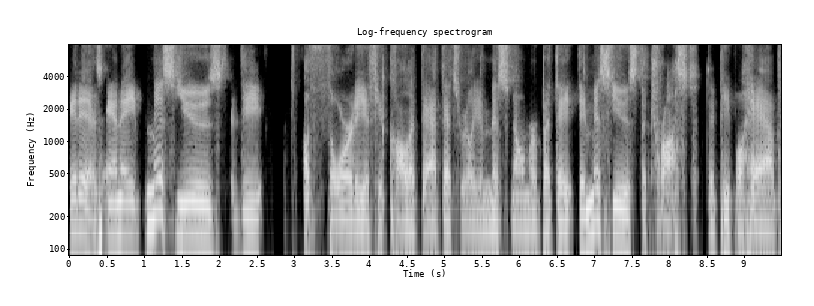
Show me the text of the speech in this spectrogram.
It is, and they misuse the authority, if you call it that. That's really a misnomer, but they they misuse the trust that people have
